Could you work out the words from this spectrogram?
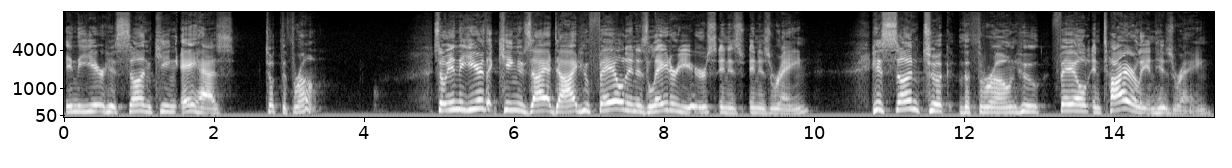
in the year his son, King Ahaz, took the throne. So, in the year that King Uzziah died, who failed in his later years in his, in his reign, his son took the throne, who failed entirely in his reign.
